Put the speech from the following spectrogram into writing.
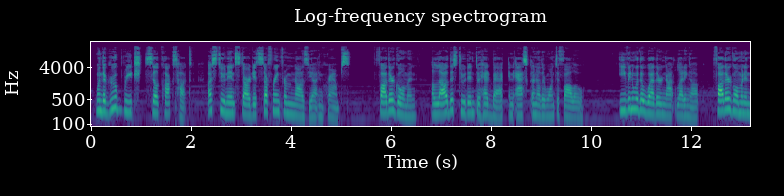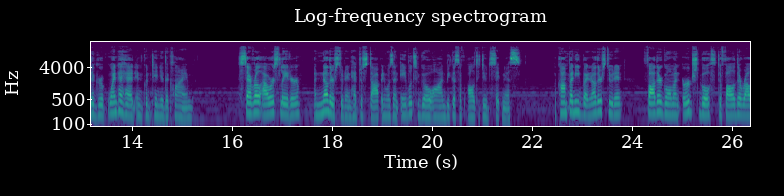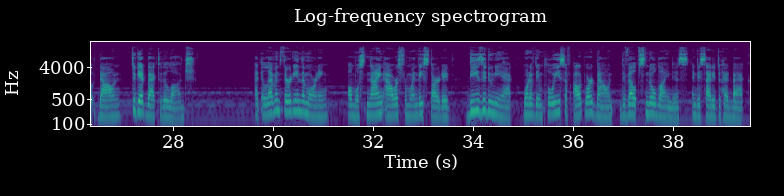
When the group reached Silcox Hut, a student started suffering from nausea and cramps. Father Goman allowed the student to head back and asked another one to follow. Even with the weather not letting up, Father Goman and the group went ahead and continued the climb. Several hours later, another student had to stop and was unable to go on because of altitude sickness. Accompanied by another student, Father Goman urged both to follow the route down to get back to the lodge. At 11:30 in the morning, almost 9 hours from when they started, Dee Zduniak, one of the employees of Outward Bound, developed snow blindness and decided to head back.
